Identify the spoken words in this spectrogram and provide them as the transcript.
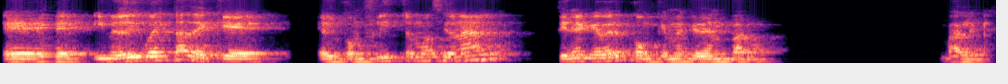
Eh, y me doy cuenta de que el conflicto emocional tiene que ver con que me quede en paro. Vale.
